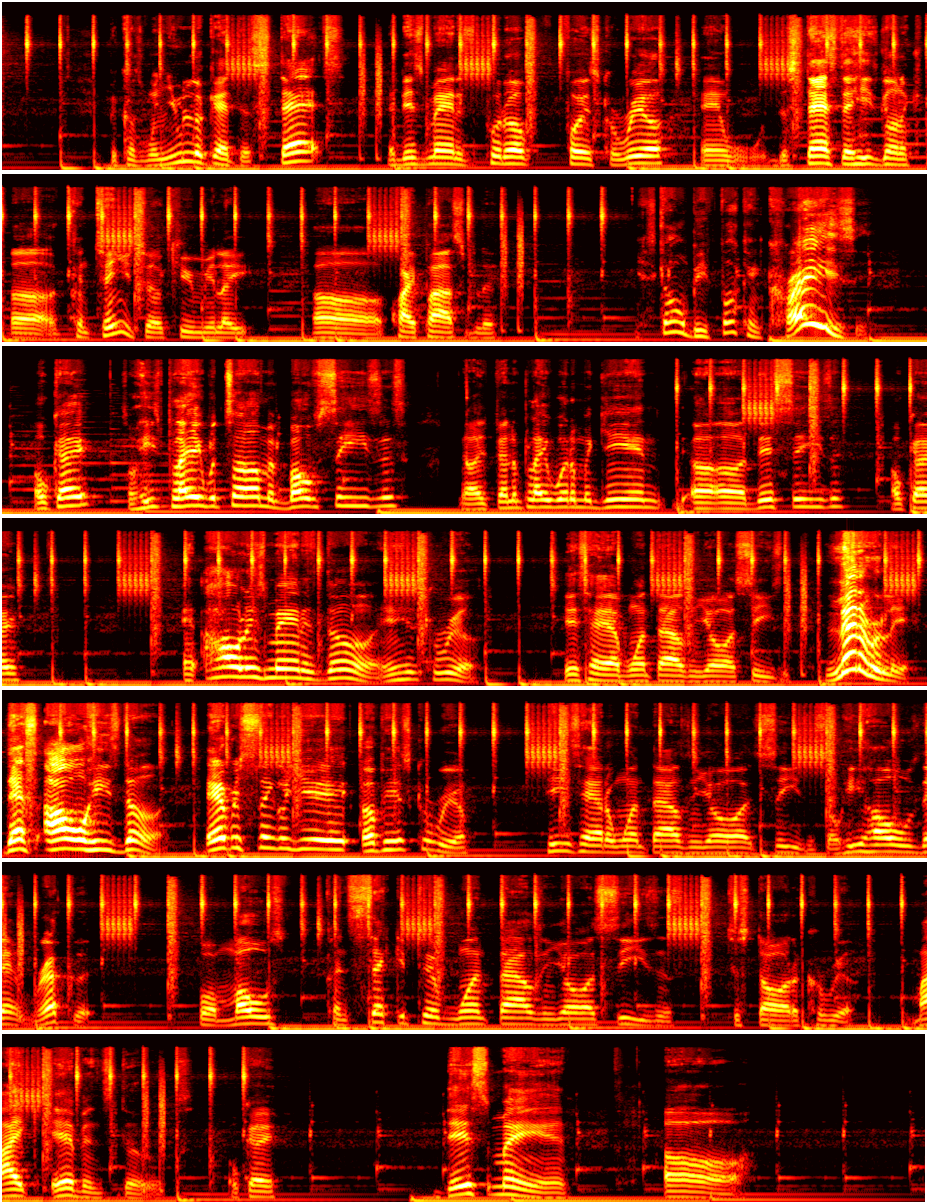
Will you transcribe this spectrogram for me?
Because when you look at the stats that this man has put up for his career and the stats that he's going to uh, continue to accumulate, uh, quite possibly, it's going to be fucking crazy. Okay? So he's played with Tom in both seasons. Now he's to play with him again uh, uh, this season. Okay? And all this man has done in his career is have 1,000 yard season. Literally, that's all he's done. Every single year of his career, he's had a 1,000 yard season. So he holds that record for most consecutive 1,000 yard seasons to start a career. Mike Evans does. Okay. This man uh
